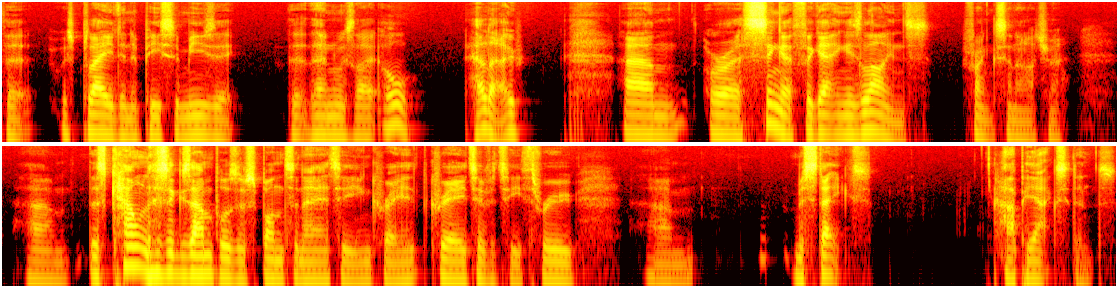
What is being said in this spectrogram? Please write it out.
that was played in a piece of music that then was like, oh, hello, um, or a singer forgetting his lines, Frank Sinatra. Um, there's countless examples of spontaneity and crea- creativity through um, mistakes happy accidents.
